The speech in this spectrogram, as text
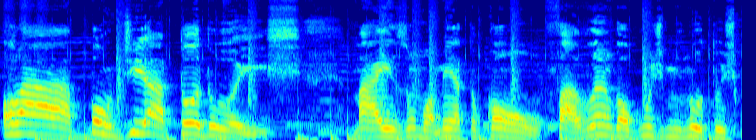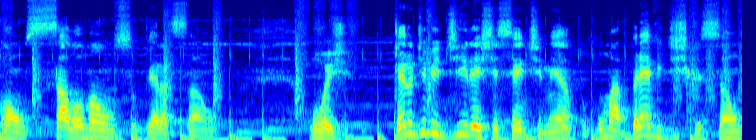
Olá, bom dia a todos! Mais um momento com Falando Alguns Minutos com Salomão Superação. Hoje quero dividir este sentimento, uma breve descrição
